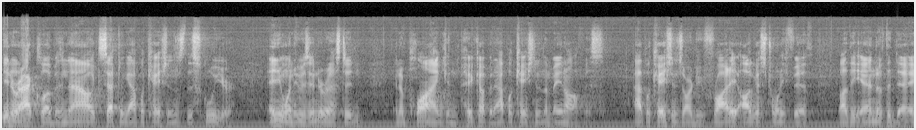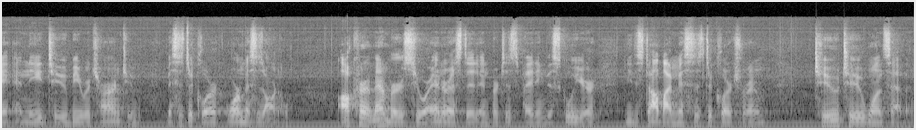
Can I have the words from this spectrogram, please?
The Interact Club is now accepting applications this school year. Anyone who is interested in applying can pick up an application in the main office. Applications are due Friday, August 25th by the end of the day and need to be returned to Mrs. DeClerk or Mrs. Arnold. All current members who are interested in participating this school year need to stop by Mrs. DeClerk's room 2217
